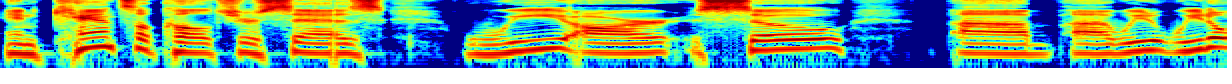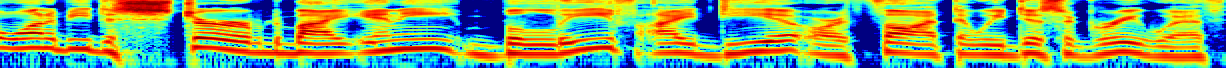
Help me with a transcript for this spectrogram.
And cancel culture says we are so uh, uh, we, we don't want to be disturbed by any belief, idea, or thought that we disagree with.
